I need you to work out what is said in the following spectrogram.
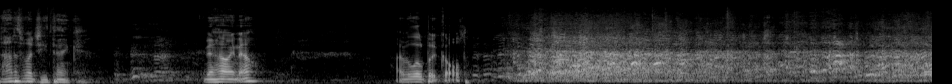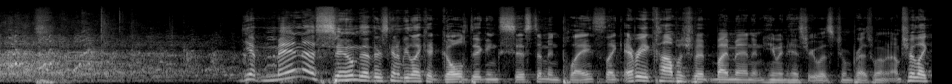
Not as much as you think. You know how I know? I have a little bit of gold. Yeah, men assume that there's going to be like a gold digging system in place. Like every accomplishment by men in human history was to impress women. I'm sure like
